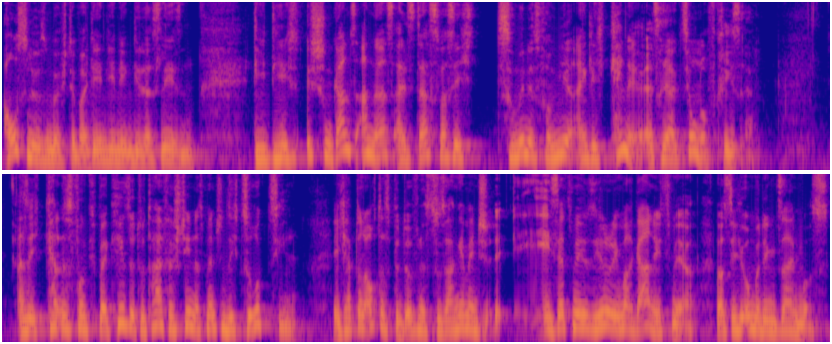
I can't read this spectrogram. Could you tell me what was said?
auslösen möchte bei denjenigen, die das lesen, die, die ist schon ganz anders als das, was ich zumindest von mir eigentlich kenne als Reaktion auf Krise. Also ich kann es von, bei Krise total verstehen, dass Menschen sich zurückziehen. Ich habe dann auch das Bedürfnis zu sagen, ja Mensch, ich setze mich jetzt hin und ich mache gar nichts mehr, was nicht unbedingt sein muss.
